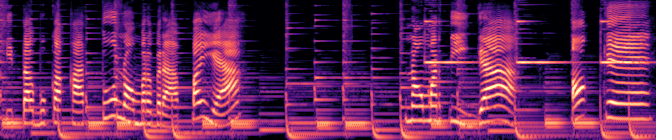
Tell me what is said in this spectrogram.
Kita buka kartu nomor berapa ya? Nomor tiga. Oke.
